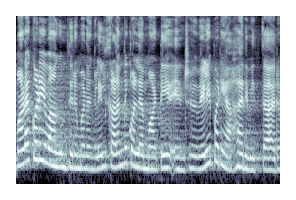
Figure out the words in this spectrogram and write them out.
மணக்குடை வாங்கும் திருமணங்களில் கலந்து கொள்ள மாட்டேன் என்று வெளிப்படையாக அறிவித்தார்.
